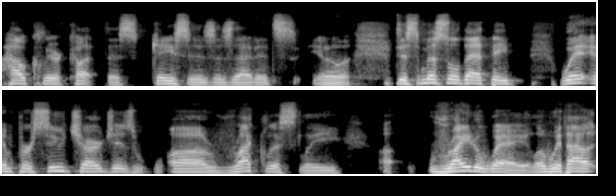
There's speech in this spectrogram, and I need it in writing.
how clear cut this case is is that it's you know dismissal that they went and pursued charges uh, recklessly uh, right away without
